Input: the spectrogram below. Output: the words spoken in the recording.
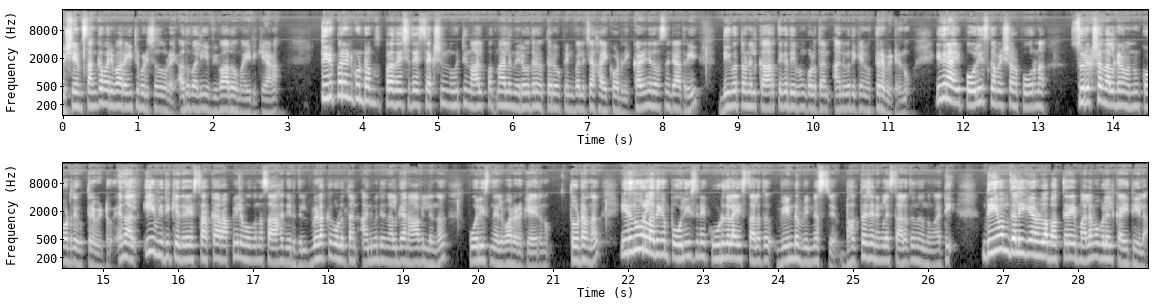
വിഷയം സംഘപരിവാർ ഏറ്റുപിടിച്ചതോടെ അത് വലിയ വിവാദവുമായിരിക്കുകയാണ്. തിരുപ്പരൻകുണ്ട്രം പ്രദേശത്തെ സെക്ഷൻ നൂറ്റി നാൽപ്പത്തിനാല് നിരോധന ഉത്തരവ് പിൻവലിച്ച ഹൈക്കോടതി കഴിഞ്ഞ ദിവസം രാത്രി ദീപത്തോണിൽ കാർത്തിക ദീപം കൊളുത്താൻ അനുവദിക്കാൻ ഉത്തരവിട്ടിരുന്നു. ഇതിനായി പോലീസ് കമ്മീഷണർ പൂർണ സുരക്ഷ നൽകണമെന്നും കോടതി ഉത്തരവിട്ടു. എന്നാൽ ഈ വിധിക്കെതിരെ സർക്കാർ അപ്പീൽ പോകുന്ന സാഹചര്യത്തിൽ വിളക്ക് കൊളുത്താൻ അനുമതി നൽകാനാവില്ലെന്ന് പോലീസ് നിലപാടെടുക്കുകയായിരുന്നു. തുടർന്ന് ഇരുന്നൂറിലധികം പോലീസിനെ കൂടുതലായി സ്ഥലത്ത് വീണ്ടും വിന്യസിച്ച് ഭക്തജനങ്ങളെ സ്ഥലത്ത് നിന്ന് മാറ്റി. ദീപം തെളിയിക്കാനുള്ള ഭക്തരെ മലമുകളിൽ കയറ്റിയില്ല.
